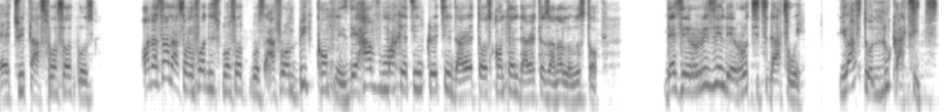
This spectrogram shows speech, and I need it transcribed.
uh, Twitter sponsored posts. Understand that some of these sponsored posts are from big companies. They have marketing, creative directors, content directors, and all of this stuff. There's a reason they wrote it that way. You have to look at it.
